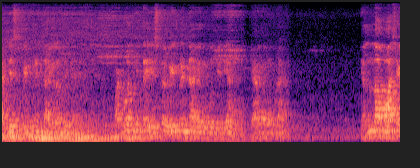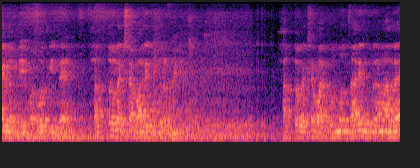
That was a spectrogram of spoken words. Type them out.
ಹೈಯೆಸ್ಟ್ ರೀಪ್ರಿಂಟ್ ಆಗಿರೋದಿದೆ ಭಗವದ್ಗೀತೆ ಎಷ್ಟು ರೀಪ್ರಿಂಟ್ ಆಗಿದೆ ಗೊತ್ತಿದೆಯಾ? ಕೂಡ ಎಲ್ಲ ಭಾಷೆಗಳಲ್ಲಿ ಭಗವದ್ಗೀತೆ ಹತ್ತು ಲಕ್ಷ ಬಾರಿ ಮುದ್ರಣ ಆಗಿದೆ. ಹತ್ತು ಲಕ್ಷ ಬಾರಿ, ಒಂದೊಂದು ಸಾರಿ ಮುದ್ರಣ ಆದರೆ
